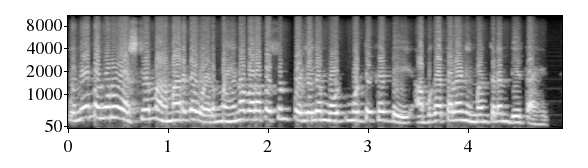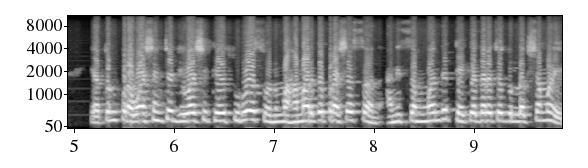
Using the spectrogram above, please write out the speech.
पुणे बंगळुरू राष्ट्रीय महामार्गावर महिनाभरापासून पडलेले मोठमोठे खड्डे अपघाताला निमंत्रण देत आहेत. यातून प्रवाशांच्या जीवाशी खेळ सुरू असून महामार्ग प्रशासन आणि संबंधित ठेकेदाराच्या दुर्लक्षामुळे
